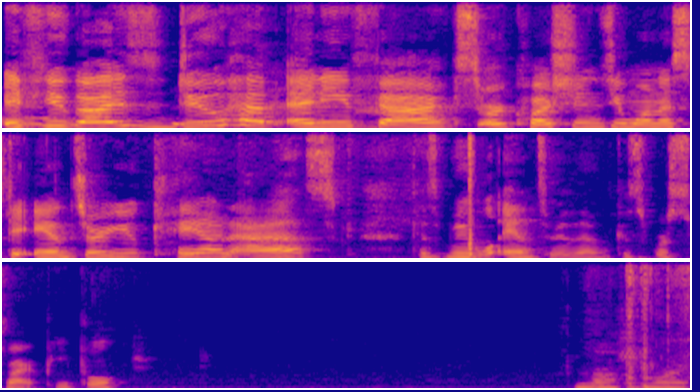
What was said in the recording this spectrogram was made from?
If you guys do have any facts or questions you want us to answer, you can ask because we will answer them because we're smart people. Not smart.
